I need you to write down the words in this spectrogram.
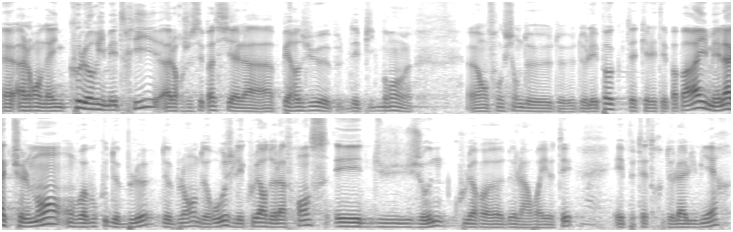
Euh, alors on a une colorimétrie, alors je ne sais pas si elle a perdu euh, des pigments euh, en fonction de, l'époque, peut-être qu'elle n'était pas pareille, mais là actuellement on voit beaucoup de bleu, de blanc, de rouge, les couleurs de la France et du jaune, couleur de la royauté et peut-être de la lumière.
